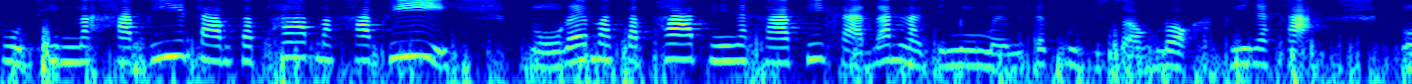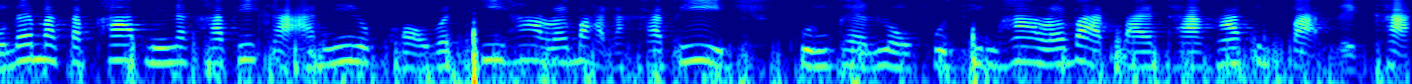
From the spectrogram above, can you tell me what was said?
ปูทิมนะคะ พี่ตามสภาพนะคะ พี่หนูได้มาสภาพนี้นะคะ พี่ขาด้านหลังจะมีเหมือนตะกรุดอยู่สองดอกค่ะพี่นะคะหนูได้มาสภาพนี้นะคะ พี่ขาอันนี้หนูขอไว้ที่500บาทนะคะ พี่คุณแผนหลวงปู่ทิม500บาทปลายทาง 50 บาทเลยค่ะ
